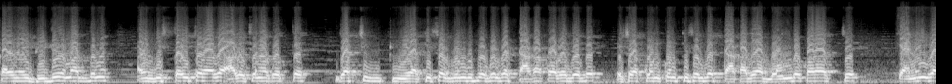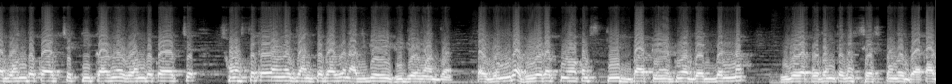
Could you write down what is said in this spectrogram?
কারণ এই ভিডিওর মাধ্যমে আমি বিস্তারিতভাবে আলোচনা করতে যাচ্ছি কৃষক বন্ধু প্রকল্পের টাকা কবে দেবে? এছাড়া কোন কোন কৃষকদের টাকা দেওয়া বন্ধ করা হচ্ছে? কেনই বা বন্ধ করা হচ্ছে? কি কারণে বন্ধ করা হচ্ছে? সমস্তটাই আমরা জানতে পারবেন আজকে এই ভিডিওর মাধ্যমে। তাই বন্ধুরা, ভিডিওটা কোনো রকম স্কিপ বা টেনে টুনে দেখবেন না। ভিডিওটা প্রথম থেকে শেষ পর্যন্ত দেখার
